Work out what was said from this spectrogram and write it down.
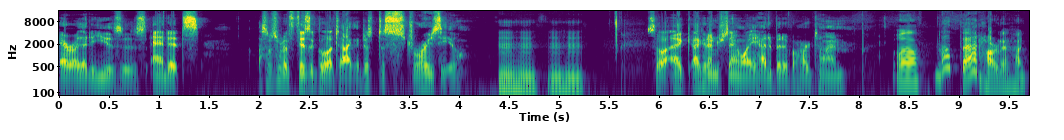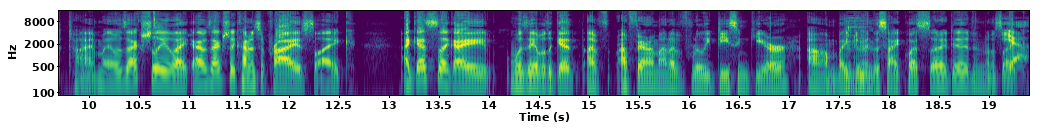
era that he uses, and it's some sort of physical attack that just destroys you. Mm-hmm. Mm-hmm. So I, I can understand why he had a bit of a hard time. Well, not that hard a hard time. It was actually like I was actually kind of surprised. Like, I guess like I was able to get a, a fair amount of really decent gear um, by doing the side quests that I did, and I was like, yeah.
